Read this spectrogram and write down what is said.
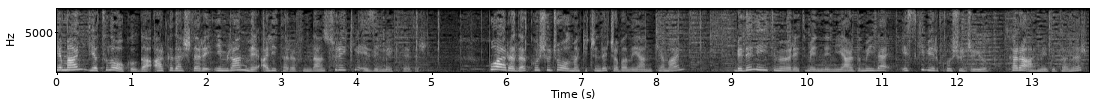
Kemal yatılı okulda arkadaşları İmran ve Ali tarafından sürekli ezilmektedir. Bu arada koşucu olmak için de çabalayan Kemal, beden eğitimi öğretmeninin yardımıyla eski bir koşucuyu Kara Ahmet'i tanır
